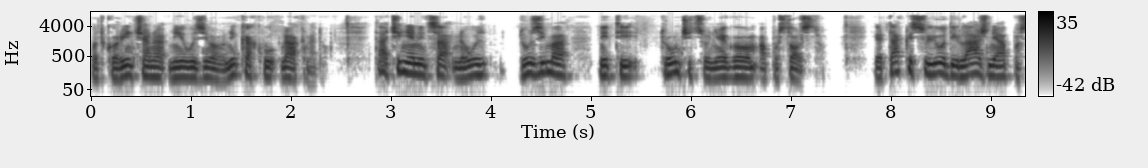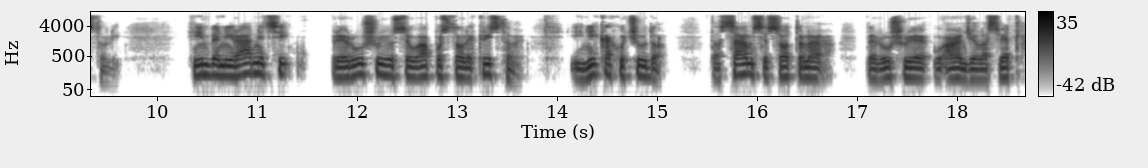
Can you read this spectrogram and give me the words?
od Korinčana nije uzimao nikakvu naknadu. Ta činjenica ne oduzima niti trunčicu njegovom apostolstvu. Jer takvi su ljudi lažni apostoli. Himbeni radnici prerušuju se u apostole Kristove i nikako čudo da sam se Sotona prerušuje u anđela svjetla.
